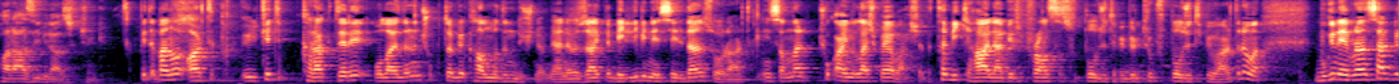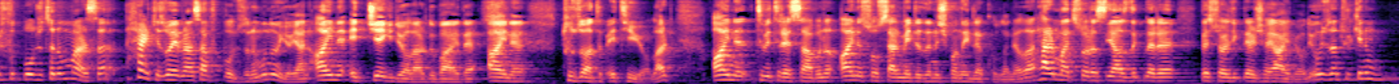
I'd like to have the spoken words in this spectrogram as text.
farazi birazcık çünkü. Bir de ben o artık ülke tip karakteri olaylarının çok tabii kalmadığını düşünüyorum. Yani özellikle belli bir nesilden sonra artık insanlar çok aynılaşmaya başladı. Tabii ki hala bir Fransız futbolcu tipi, bir Türk futbolcu tipi vardır ama bugün evrensel bir futbolcu tanımı varsa herkes o evrensel futbolcu tanımına uyuyor. Yani aynı etçiye gidiyorlar Dubai'de, aynı tuzu atıp eti yiyorlar. Aynı Twitter hesabını aynı sosyal medya danışmanıyla kullanıyorlar. Her maç sonrası yazdıkları ve söyledikleri şey aynı oluyor. O yüzden Türkiye'nin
